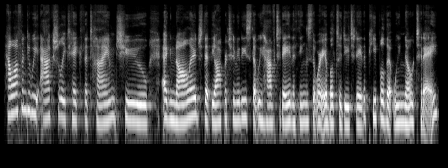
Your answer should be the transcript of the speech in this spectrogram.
How often do we actually take the time to acknowledge that the opportunities that we have today, the things that we're able to do today, the people that we know today,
